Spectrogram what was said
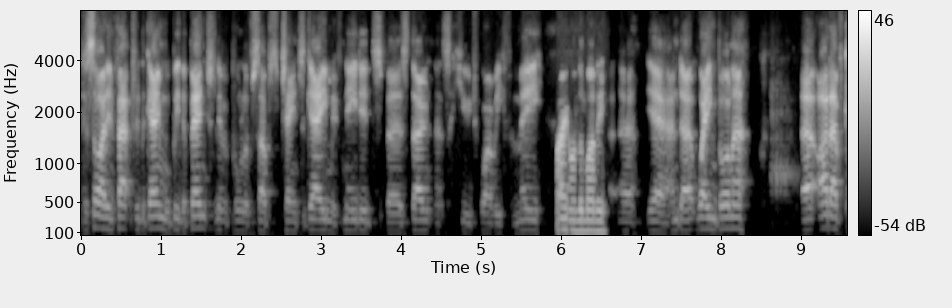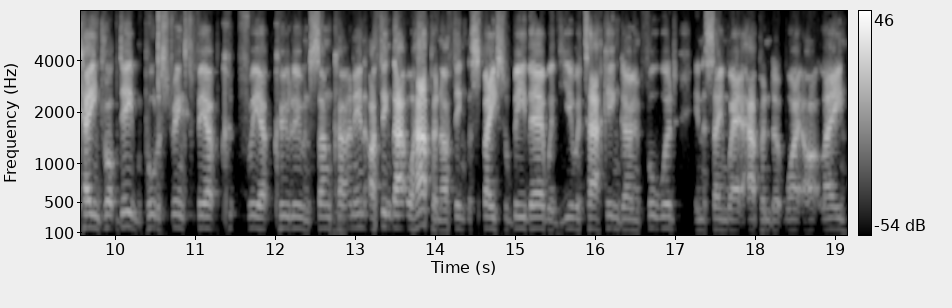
Deciding factor of the game will be the bench. Liverpool have subs to change the game if needed. Spurs don't. That's a huge worry for me. Bang on the money. Uh, yeah, and uh, Wayne Bonner. Uh, I'd have Kane drop deep and pull the strings to free up, free up Kulu and Son cutting in. I think that will happen. I think the space will be there with you attacking going forward in the same way it happened at White Hart Lane.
